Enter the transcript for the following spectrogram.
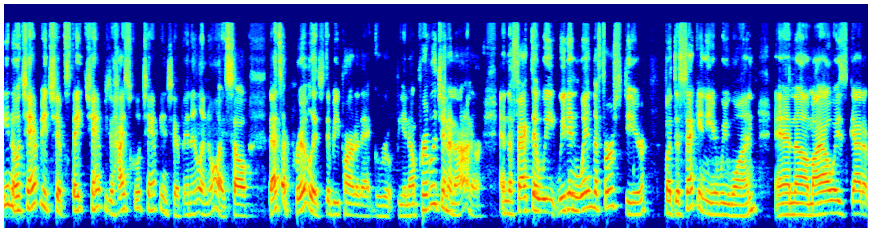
you know, championship, state championship, high school championship in Illinois. So that's a privilege to be part of that group, you know, privilege and an honor. And the fact that we, we didn't win the first year, but the second year we won, and um, I always got a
